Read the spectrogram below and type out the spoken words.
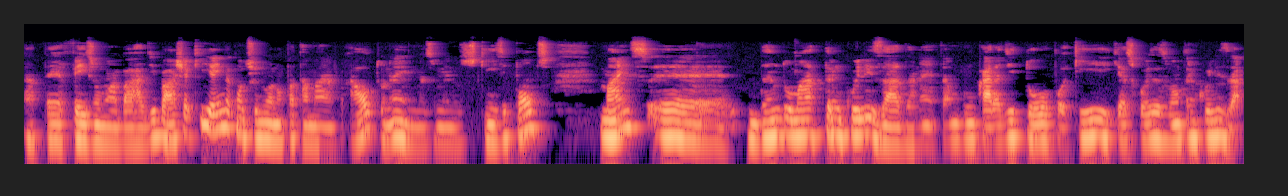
até fez uma barra de baixa que ainda continua no patamar alto, né, mais ou menos 15 pontos, mas é, dando uma tranquilizada, né? Estamos com um cara de topo aqui que as coisas vão tranquilizar.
